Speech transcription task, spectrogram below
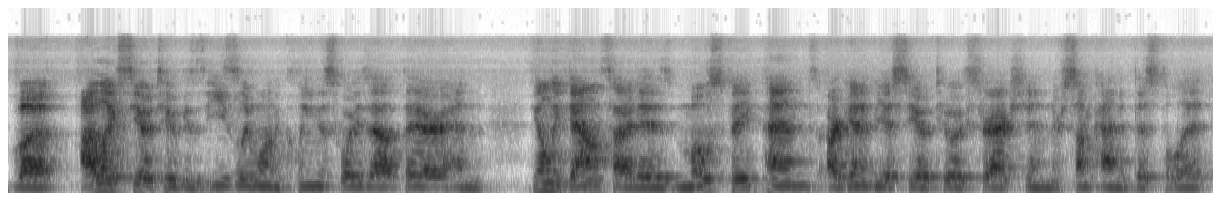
But I like CO2 because it's easily one of the cleanest ways out there. And the only downside is most vape pens are going to be a CO2 extraction or some kind of distillate.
